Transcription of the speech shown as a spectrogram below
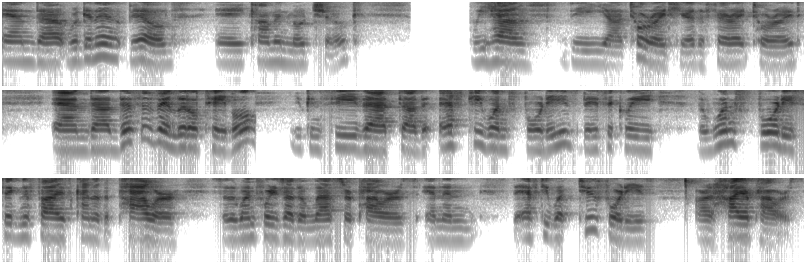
and uh, we're going to build a common mode choke. We have the uh, toroid here, the ferrite toroid, and uh, this is a little table. You can see that uh, the FT140s, basically the 140 signifies kind of the power so the 140s are the lesser powers, and then the FT240s are higher powers.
